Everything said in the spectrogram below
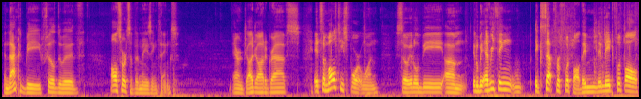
and that could be filled with all sorts of amazing things. Aaron Judge autographs. It's a multi-sport one, so it'll be um, it'll be everything except for football. They they made football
